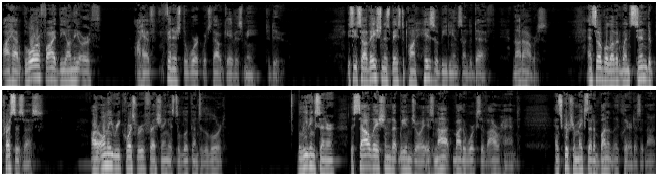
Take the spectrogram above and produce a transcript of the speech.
I have glorified thee on the earth. I have finished the work which thou gavest me to do. You see, salvation is based upon his obedience unto death, not ours. And so, beloved, when sin depresses us, our only recourse for refreshing is to look unto the Lord. Believing sinner, the salvation that we enjoy is not by the works of our hand. And Scripture makes that abundantly clear, does it not?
